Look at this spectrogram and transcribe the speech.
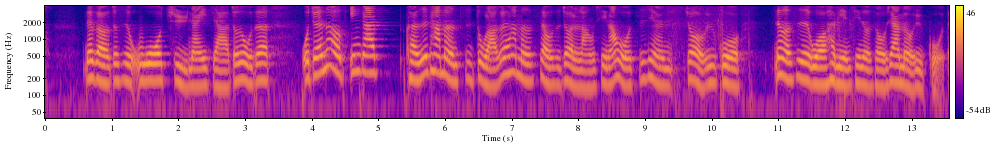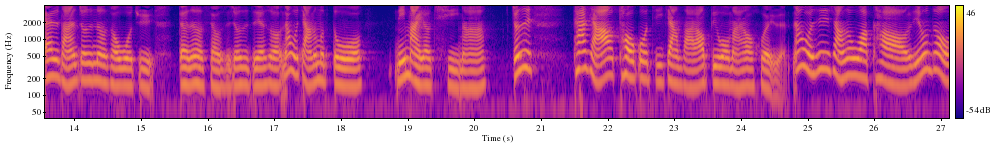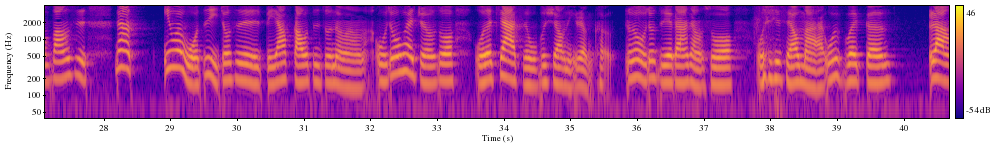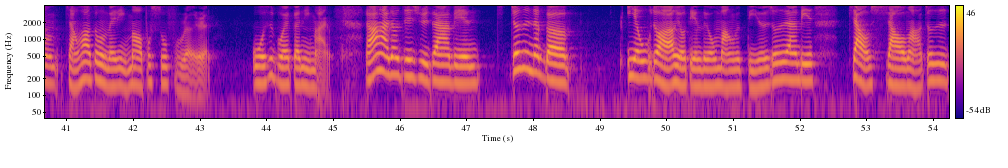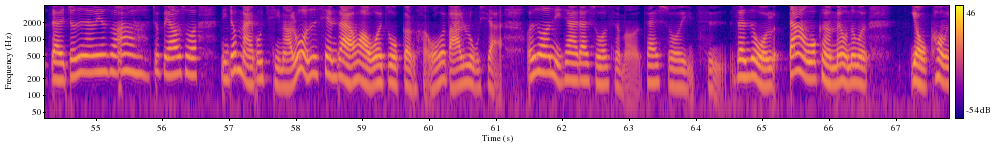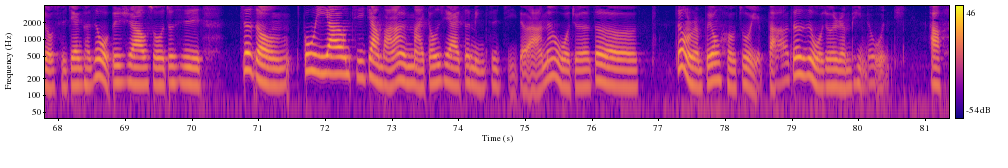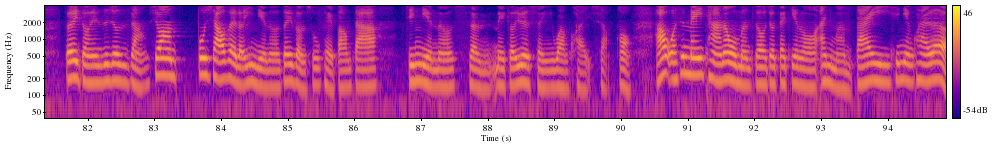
那个就是蜗居那一家，就是我这，我觉得那个应该可能是他们的制度啦，所以他们的 sales 就很狼性。然后我之前就有遇过，那个是我很年轻的时候，我现在没有遇过，但是反正就是那个时候蜗居的那个 sales 就是直接说，那我讲那么多，你买得起吗？就是他想要透过激将法，然后逼我买到会员。那我心里想说，哇靠，你用这种方式，那。因为我自己就是比较高自尊的嘛，我就会觉得说我的价值我不需要你认可，所以我就直接跟他讲说，我其实要买，我也不会跟让讲话这么没礼貌、不舒服的人，我是不会跟你买。然后他就继续在那边，就是那个业务就好像有点流氓的底子，就是在那边。叫嚣嘛，就是在就是那边说啊，就不要说你就买不起嘛。如果是现在的话，我会做更狠，我会把它录下来。我就说你现在在说什么？再说一次。甚至我当然我可能没有那么有空有时间，可是我必须要说，就是这种故意要用激将法让你买东西来证明自己的啊，那我觉得这、这种人不用合作也罢，这是我觉得人品的问题。好。所以总而言之就是这样，希望不消费的一年呢，这一本书可以帮大家今年呢省每个月省一万块以上哦。好，我是 Meta，那我们之后就再见喽，爱你们，拜，新年快乐。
